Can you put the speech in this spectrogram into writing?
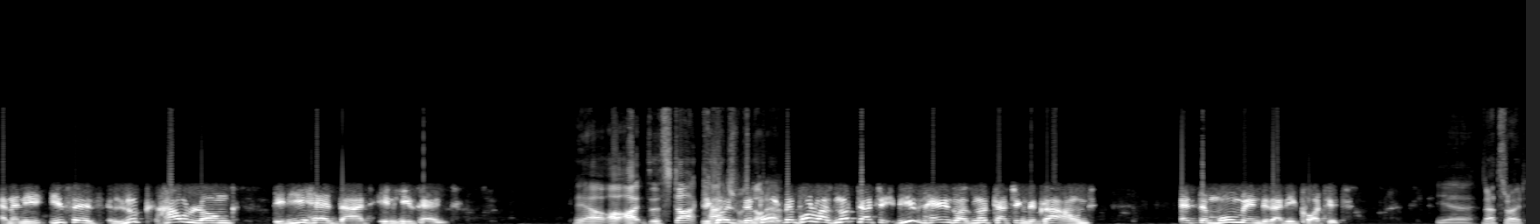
and then he, he says, look how long did he had that in his hand? Yeah, I, I, the start catch Because was the not ball, out. the ball was not touching. His hand was not touching the ground at the moment that he caught it. Yeah. That's right.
